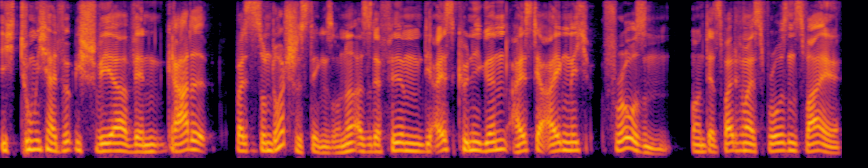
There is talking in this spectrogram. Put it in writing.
ich tue mich halt wirklich schwer, wenn gerade, weil es ist so ein deutsches Ding so, ne? Also der Film Die Eiskönigin heißt ja eigentlich Frozen. Und der zweite Film heißt Frozen 2.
